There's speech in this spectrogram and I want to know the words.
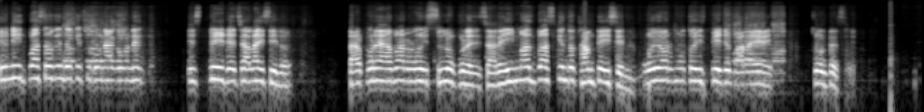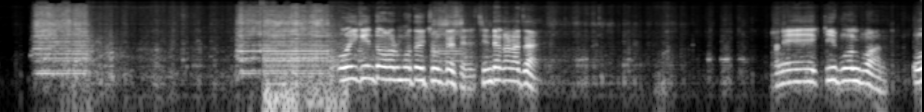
ইউনিক বাসও কিন্তু কিছুক্ষণ আগে অনেক স্পিডে চালাইছিল। তারপরে আবার ওই স্লো করে দিচ্ছে আর এই মাছ বাস কিন্তু থামতেইছে না। ওই ওর মতো স্পিডে বাড়ায় চলতেছে। ওই কিন্তু ওর মতোই চলতেছে। চিন্তা করা যায়? মানে কি বলব আর? ও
